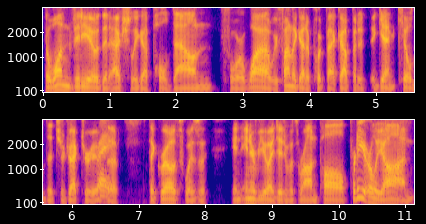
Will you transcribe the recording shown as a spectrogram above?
the one video that actually got pulled down for a while, we finally got it put back up, but it again killed the trajectory of Right. the the growth. Was an interview I did with Ron Paul pretty early on,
